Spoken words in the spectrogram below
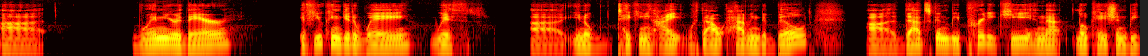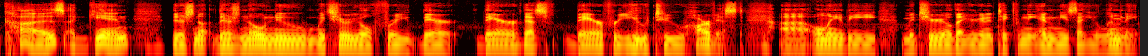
uh, when you're there, if you can get away with uh, you know taking height without having to build, uh, that's going to be pretty key in that location because again, there's no there's no new material for you there there that's there for you to harvest. Uh, only the material that you're going to take from the enemies that you eliminate.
